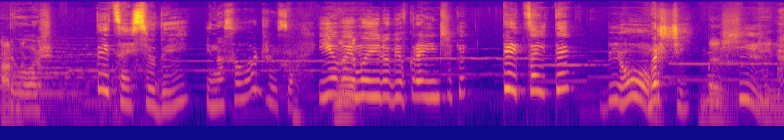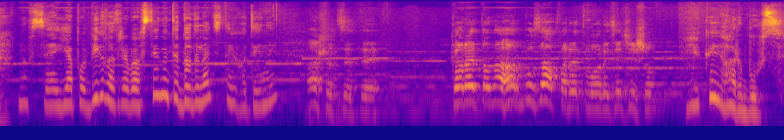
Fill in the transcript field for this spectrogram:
Гарно Тож, кажу. тицяй сюди і насолоджуйся. І Ну, ви, я- мої любі вкраїнчики, тицяйте, Бігом! мерщій. Мерщій. Ну все, я побігла, треба встигнути до 11 години. А що це ти? Карета на гарбуза перетвориться, чи що? Який гарбуз?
